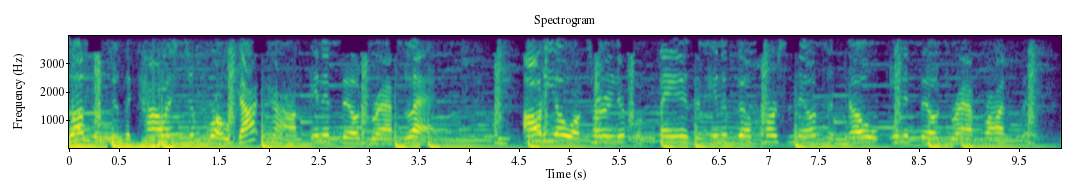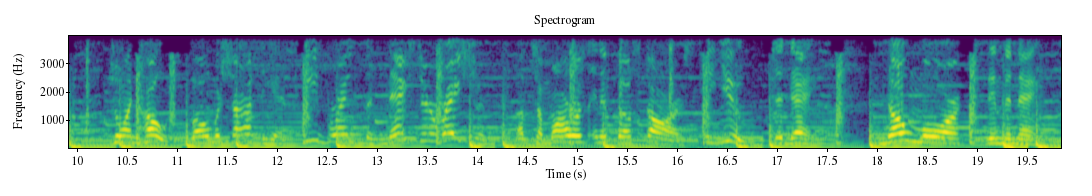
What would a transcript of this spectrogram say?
Welcome to the College2Pro.com NFL Draft Blast, the audio alternative for fans and NFL personnel to know NFL draft prospects. Join host Bo Marchionte as he brings the next generation of tomorrow's NFL stars to you today. Know more than the name.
